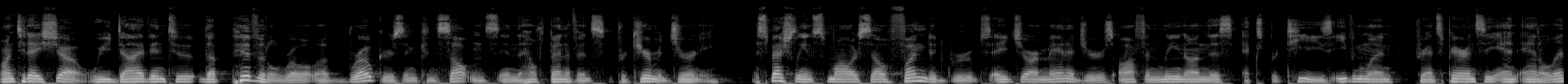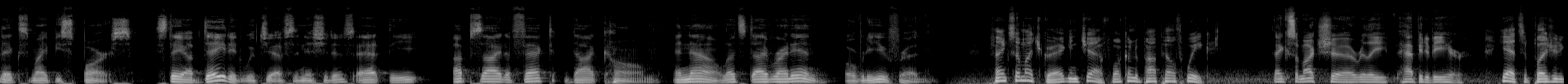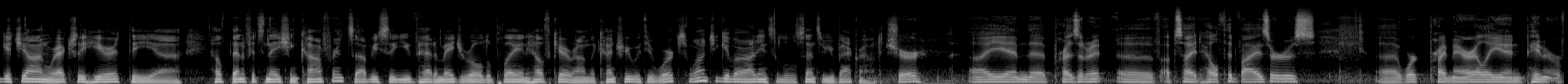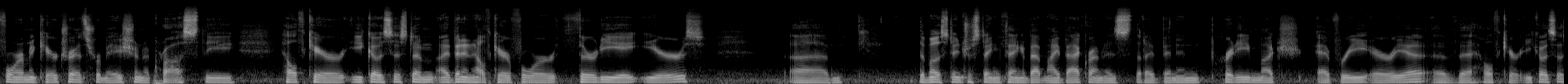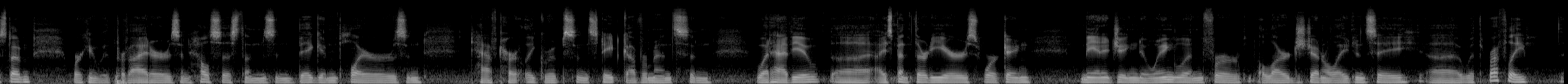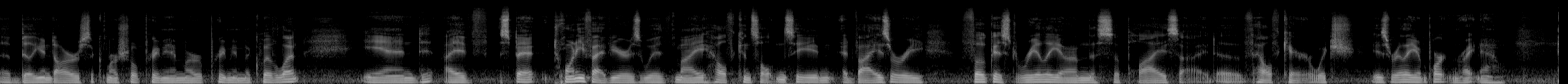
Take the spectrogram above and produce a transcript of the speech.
On today's show, we dive into the pivotal role of brokers and consultants in the health benefits procurement journey Especially in smaller self funded groups, HR managers often lean on this expertise even when transparency and analytics might be sparse. Stay updated with Jeff's initiatives at the upsideeffect.com. And now let's dive right in. Over to you, Fred. Thanks so much, Gregg. And Jeff, welcome to Pop Health Week. Thanks so much. Uh, really happy to be here. Yeah, it's a pleasure to get you on. We're actually here at the uh, Health Benefits Nation Conference. Obviously, you've had a major role to play in healthcare around the country with your work. So, why don't you give our audience a little sense of your background? Sure. I am the president of Upside Health Advisors. Uh, work primarily in payment reform and care transformation across the healthcare ecosystem. I've been in healthcare for 38 years. Um, the most interesting thing about my background is that I've been in pretty much every area of the healthcare ecosystem, working with providers and health systems and big employers and Taft Hartley groups and state governments and what have you. Uh, I spent 30 years working managing New England for a large general agency uh, with roughly a billion dollars of commercial premium or premium equivalent and I've spent 25 years with my health consultancy and advisory focused really on the supply side of healthcare, which is really important right now.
